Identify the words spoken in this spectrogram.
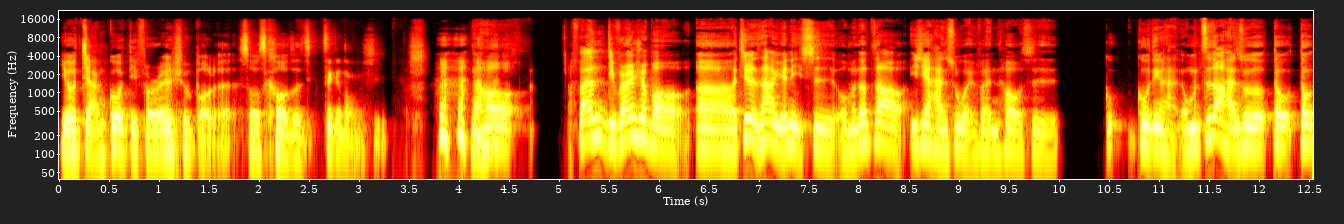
有讲过 Differentiable 的 Source Code 这这个东西？然后。反正 differentiable，呃，基本上原理是我们都知道，一些函数微分后是固固定函，我们知道函数都都都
